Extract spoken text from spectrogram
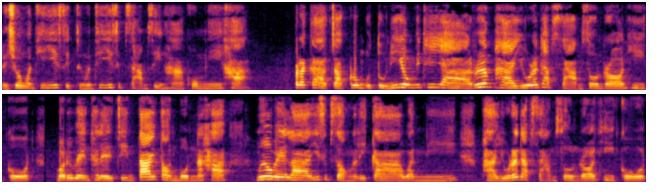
ในช่วงวันที่ 20 ถึงวันที่ 23 สิงหาคมนี้ค่ะ ประกาศจากกรมอุตุนิยมวิทยาเรื่องพายุระดับ 3 โซนร้อนฮีโกดบริเวณทะเลจีนใต้ตอนบนนะคะ เมื่อเวลา 22 นาฬิกาวันนี้ พายุระดับ 3 โซนร้อนฮีโกด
